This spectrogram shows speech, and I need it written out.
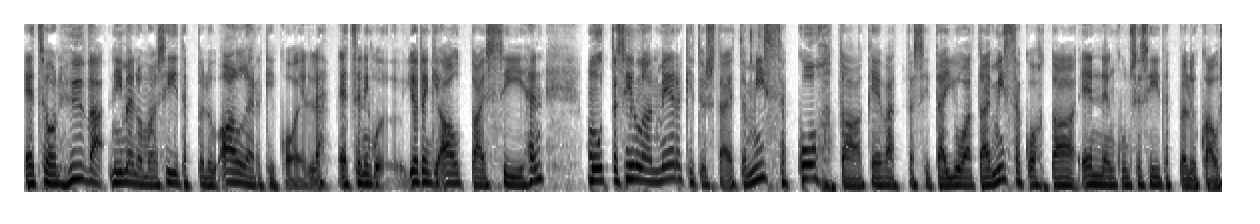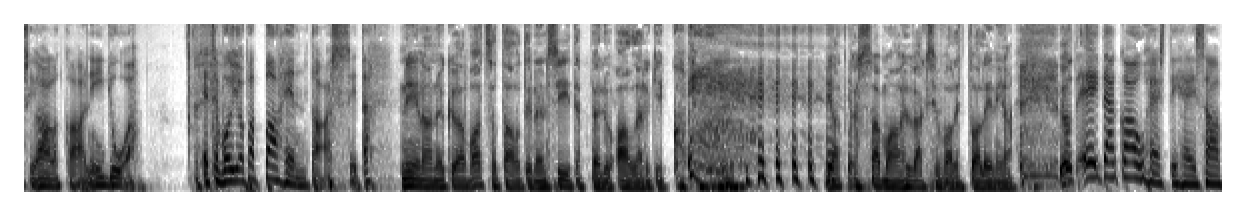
että se on hyvä nimenomaan siitepölyallergikoille. Että se niinku jotenkin auttaisi siihen. Mutta sillä on merkitystä, että missä kohtaa kevättä sitä juo tai missä kohtaa ennen kuin se siitepölykausi alkaa, niin juo. Että se voi jopa pahentaa sitä. Niina on nykyään vatsatautinen siitepölyallergikko. Jatka samaa hyväksi valittua linjaa. Jo, Mutta ei tämä kauheasti hei saa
